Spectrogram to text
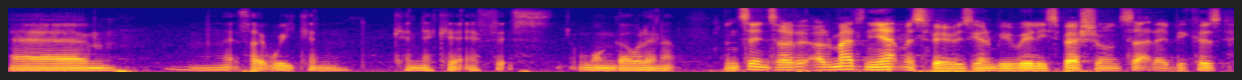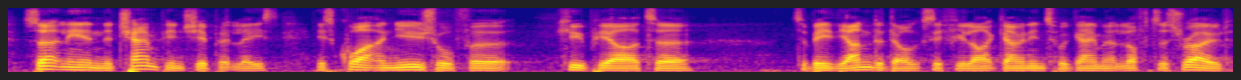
Um, let's hope we can can nick it if it's one goal in it. And since I'd, I'd imagine the atmosphere is going to be really special on Saturday because certainly in the Championship at least, it's quite unusual for QPR to to be the underdogs, if you like, going into a game at Loftus Road.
